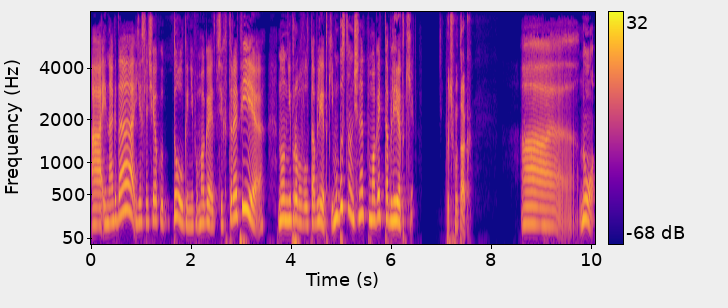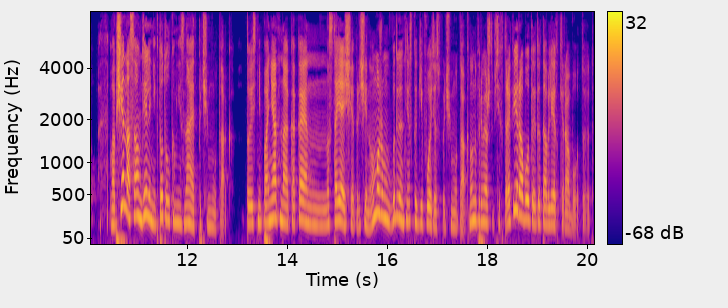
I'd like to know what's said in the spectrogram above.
А иногда, если человеку долго не помогает психотерапия, но он не пробовал таблетки, ему быстро начинают помогать таблетки. Почему так? А, ну, вообще, на самом деле, никто толком не знает, почему так. То есть непонятно, какая настоящая причина. Мы можем выдвинуть несколько гипотез, почему так. Ну, например, что психотерапия работает и таблетки работают.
